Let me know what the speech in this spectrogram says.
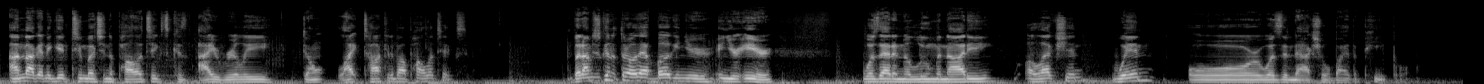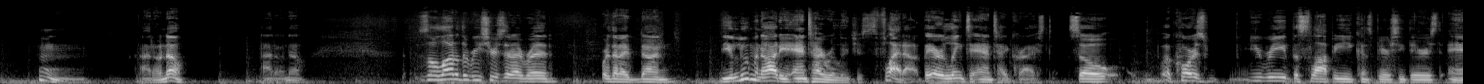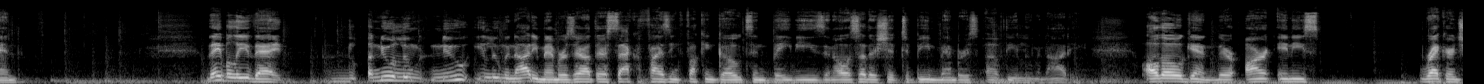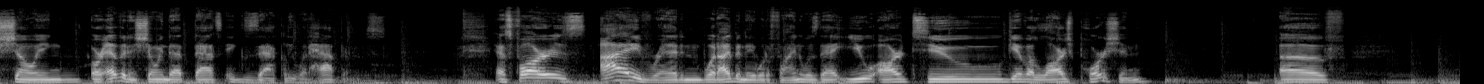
I'm not going to get too much into politics because I really don't like talking about politics. But I'm just going to throw that bug in your in your ear. Was that an Illuminati election win or was it an actual by the people? Hmm. I don't know. I don't know. So a lot of the research that I read or that I've done, the Illuminati anti-religious, flat out. They are linked to Antichrist. So of course you read the sloppy conspiracy theorist and They believe that new Illum- new Illuminati members are out there sacrificing fucking goats and babies and all this other shit to be members of the Illuminati. Although again, there aren't any records showing or evidence showing that that's exactly what happens. As far as I've read and what I've been able to find was that you are to give a large portion of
